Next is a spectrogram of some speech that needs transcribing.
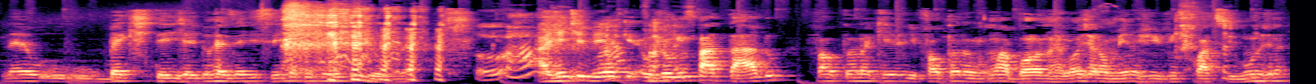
né, o, backstage aí do Resenha de Sexta assistindo esse jogo, né? Porra, A gente vê aqui- o rapaz. jogo empatado, faltando aquele, faltando uma bola no relógio, eram menos de 24 segundos, né?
